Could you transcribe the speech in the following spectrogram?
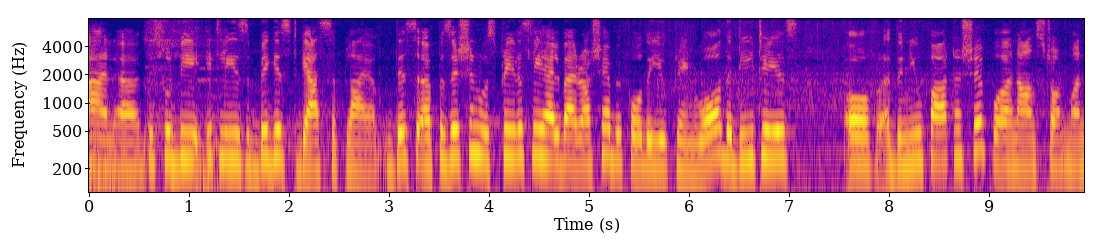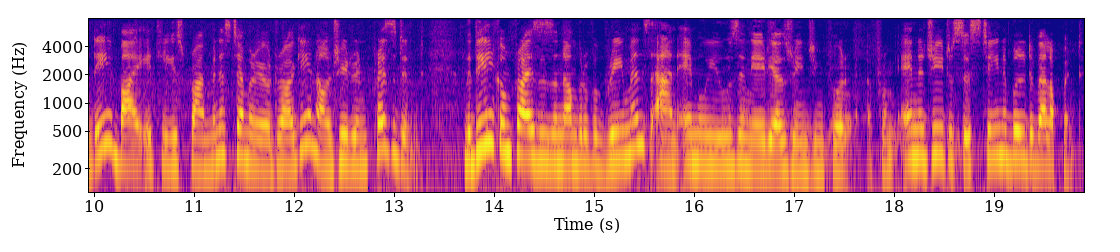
and uh, this would be Italy's biggest gas supplier. This uh, position was previously held by Russia before the Ukraine war. The details of the new partnership were announced on Monday by Italy's Prime Minister Mario Draghi and Algerian President. The deal comprises a number of agreements and MOUs in areas ranging for, from energy to sustainable development.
